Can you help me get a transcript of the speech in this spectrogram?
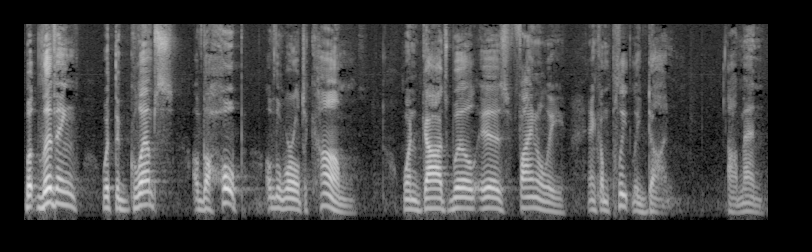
but living with the glimpse of the hope of the world to come when God's will is finally and completely done. Amen.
